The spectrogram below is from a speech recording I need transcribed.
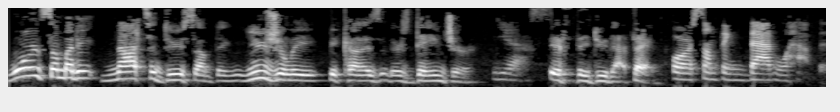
warn somebody not to do something, usually because there's danger Yes. if they do that thing. Or something bad will happen.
